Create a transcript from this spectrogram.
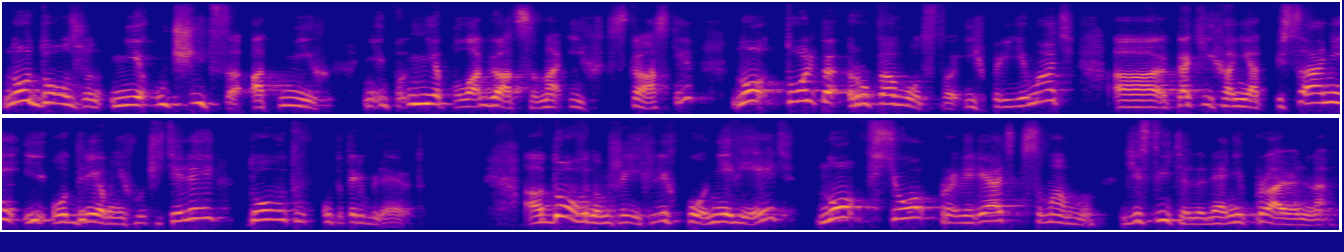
но должен не учиться от них, не полагаться на их сказки, но только руководство их принимать, а, каких они от Писаний и от древних учителей доводов употребляют. А доводам же их легко не верить, но все проверять самому. Действительно ли они правильно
